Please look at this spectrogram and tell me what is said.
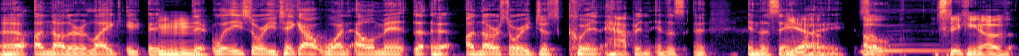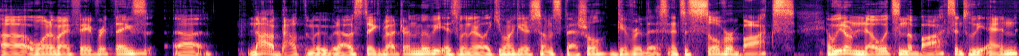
uh, another. Like it, it- Mhm. there- with each story, you take out one element, uh, uh, another story just couldn't happen in this uh, in the same Yeah. way. oh, speaking of, uh, one of my favorite things, uh, not about the movie, but I was thinking about during the movie is when they're like, "You want to get her something special? Give her this," and it's a silver box, and we don't know what's in the box until the end,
